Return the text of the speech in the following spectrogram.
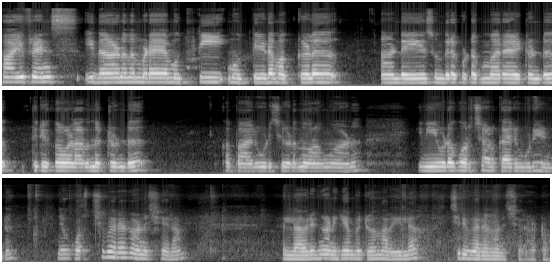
ഹായ് ഫ്രണ്ട്സ് ഇതാണ് നമ്മുടെ മുത്തി. മുത്തിയുടെ മക്കൾ ആണ്ട് സുന്ദരക്കുട്ടന്മാരായിട്ടുണ്ട്. ഇത്തിരിയൊക്കെ വളർന്നിട്ടുണ്ട്. ഒക്കെ പാൽ കുടിച്ച് കിടന്ന് ഉറങ്ങുവാണ്. ഇനി ഇവിടെ കുറച്ച് ആൾക്കാരും കൂടി ഉണ്ട്. ഞാൻ കുറച്ച് പേരെ കാണിച്ചു തരാം. എല്ലാവരും കാണിക്കാൻ പറ്റുമോ അറിയില്ല ഇച്ചിരി പേരെ കാണിച്ചു തരാം കേട്ടോ.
